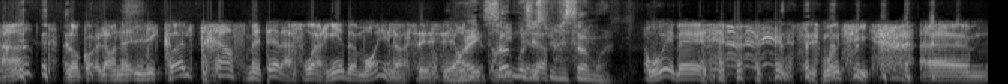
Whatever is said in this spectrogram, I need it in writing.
Hein? Donc, on a, l'école transmettait la foi, rien de moins. Là. C'est, oui, ça, moi, j'ai suivi ça, moi. Oui, ben, moi aussi. Euh,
